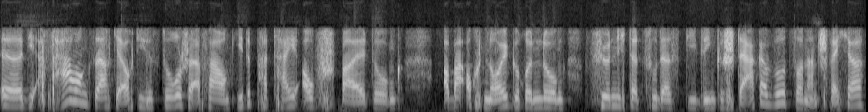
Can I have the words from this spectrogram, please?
äh, die Erfahrung sagt ja auch, die historische Erfahrung, jede Parteiaufspaltung, aber auch Neugründung führen nicht dazu, dass die Linke stärker wird, sondern schwächer.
